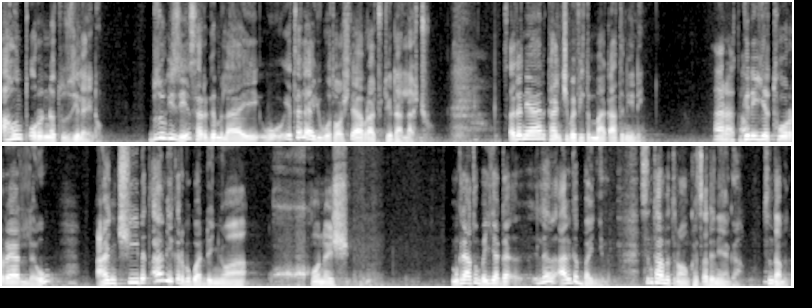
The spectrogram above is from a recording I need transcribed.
አሁን ጦርነቱ እዚህ ላይ ነው። ብዙ ጊዜ ሰርግም ላይ የተለያዩ ቦታዎች ላይ አብራችሁ ትሄዳላችሁ። ጸደኒያን ከአንቺ በፊት ማቃት እኔ ነኝ። ግን እየተወራ ያለው አንቺ በጣም የቅርብ ጓደኛዋ ሆነሽ ምክንያቱም በያጋ አልገባኝም። ስንት ዓመት ነው አሁን ከጸደኒያ ጋር ስንት ዓመት?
